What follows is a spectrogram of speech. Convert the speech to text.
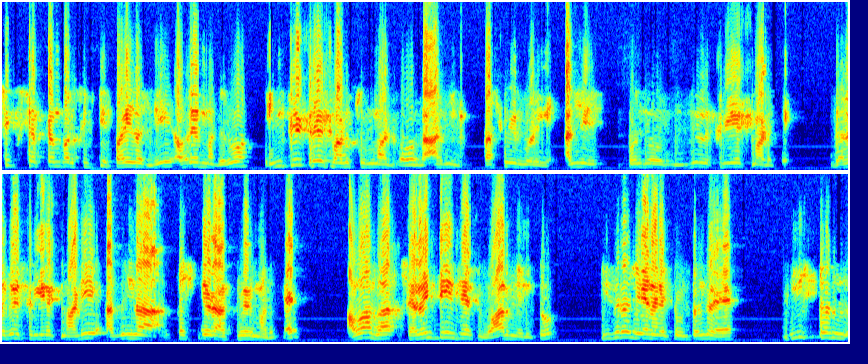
ಸಿಕ್ಸ್ ಸೆಪ್ಟೆಂಬರ್ ಸಿಕ್ಸ್ಟಿ ಫೈವ್ ಅಲ್ಲಿ ಅವ್ರೇನ್ ಮಾಡಿದ್ರು? ಇನ್ಫಿಲ್ಟ್ರೇಟ್ ಮಾಡಕ್ ಶುರು ಮಾಡಿದ್ರು ಒಂದು ಆರ್ಮಿ ಕಾಶ್ಮೀರ್ಗಳಿಗೆ. ಅಲ್ಲಿ ಒಂದು ಕ್ರಿಯೇಟ್ ಮಾಡುತ್ತೆ. ಗಲಭೆ ಕ್ರಿಯೇಟ್ ಮಾಡಿ ಅದನ್ನ ಕಾಶ್ಮೀರ ಆಕ್ಯುಪೈ ಮಾಡುತ್ತೆ. ಅವಾಗ ಸೆವೆಂಟೀನ್ ಡೇಸ್ ವಾರ್ ನಡೀತು. ಇದರಲ್ಲಿ ಏನಾಯ್ತು ಅಂತಂದ್ರೆ, ಈಸ್ಟರ್ನ್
